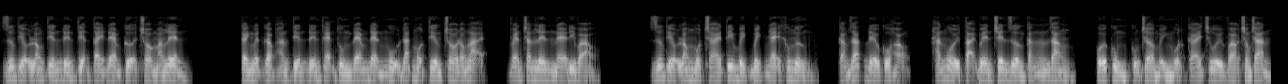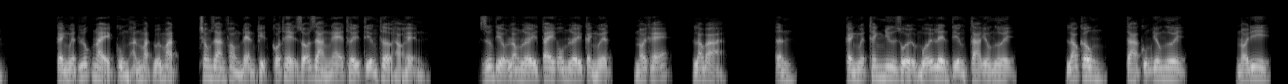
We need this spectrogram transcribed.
dương tiểu long tiến đến tiện tay đem cửa cho mang lên. Cảnh nguyệt gặp hắn tiến đến thẹn thùng đem đèn ngủ đắt một tiếng cho đóng lại, vén chăn lên né đi vào dương tiểu long một trái tim bịch bịch nhảy không ngừng, cảm giác đều cổ họng, hắn ngồi tại bên trên giường cắn răng, cuối cùng cũng chở mình một cái chui vào trong chăn. Cảnh nguyệt lúc này cùng hắn mặt đối mặt, trong gian phòng đen kịt có thể rõ ràng nghe thấy tiếng thở hào hẹn. Dương tiểu long lấy tay ôm lấy cảnh nguyệt, nói khẽ lao bà. Ân. Cảnh nguyệt thanh như rồi mỗi lên tiếng, ta yêu ngươi. Lao công, ta cũng yêu ngươi. Nói đi.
